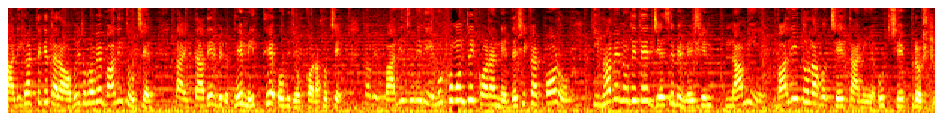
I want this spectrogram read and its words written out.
বালিঘাট থেকে তারা অবৈধভাবে বালি তুলছেন। তাই তাদের বিরুদ্ধে মিথ্যে অভিযোগ করা হচ্ছে। তবে বালি চুরি নিয়ে মুখ্যমন্ত্রী করার নির্দেশিকার পরও কীভাবে নদীতে জেসিবি মেশিন নামিয়ে বালি তোলা হচ্ছে তা নিয়ে উঠছে প্রশ্ন।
